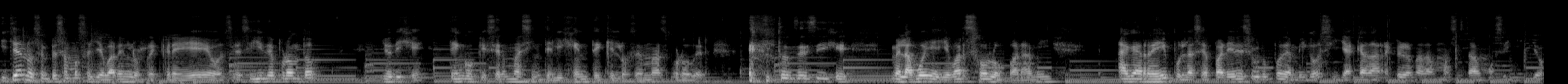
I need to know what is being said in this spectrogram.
Y ya nos empezamos a llevar en los recreos y así. Y de pronto yo dije, tengo que ser más inteligente que los demás, brother. Entonces dije, me la voy a llevar solo para mí. Agarré y pues la separé de su grupo de amigos y ya cada recreo nada más estábamos ella y yo.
